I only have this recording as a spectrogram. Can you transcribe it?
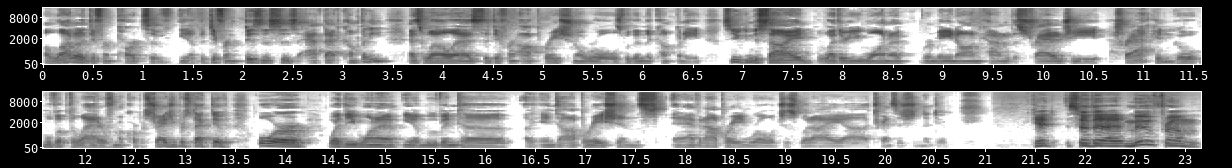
a lot of different parts of you know the different businesses at that company as well as the different operational roles within the company. So you can decide whether you want to remain on kind of the strategy track and go move up the ladder from a corporate strategy perspective or whether you want to you know move into uh, into operations and have an operating role which is what i uh, transitioned into Good. So the move from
